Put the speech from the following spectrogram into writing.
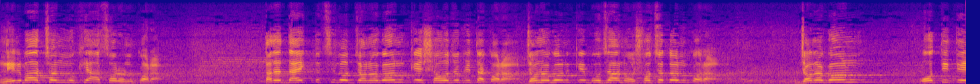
নির্বাচনমুখী আচরণ করা। তাদের দায়িত্ব ছিল জনগণকে সহযোগিতা করা, জনগণকে বোঝানো, সচেতন করা। জনগণ অতীতে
